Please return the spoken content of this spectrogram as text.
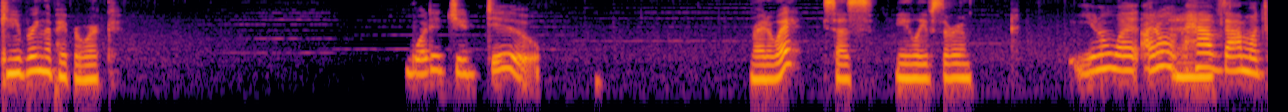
Can you bring the paperwork? What did you do? Right away, he says. He leaves the room. You know what? I don't Um. have that much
